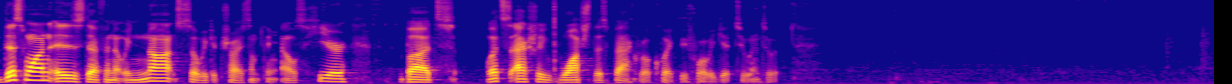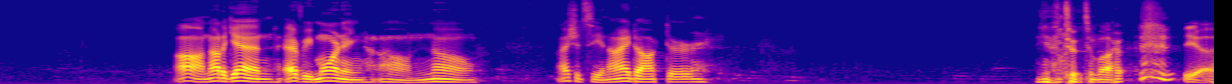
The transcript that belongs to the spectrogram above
this one is definitely not, so we could try something else here. But let's actually watch this back real quick before we get too into it. Ah, not again. Every morning. Oh no. I should see an eye doctor. Yeah, do it tomorrow. yeah.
